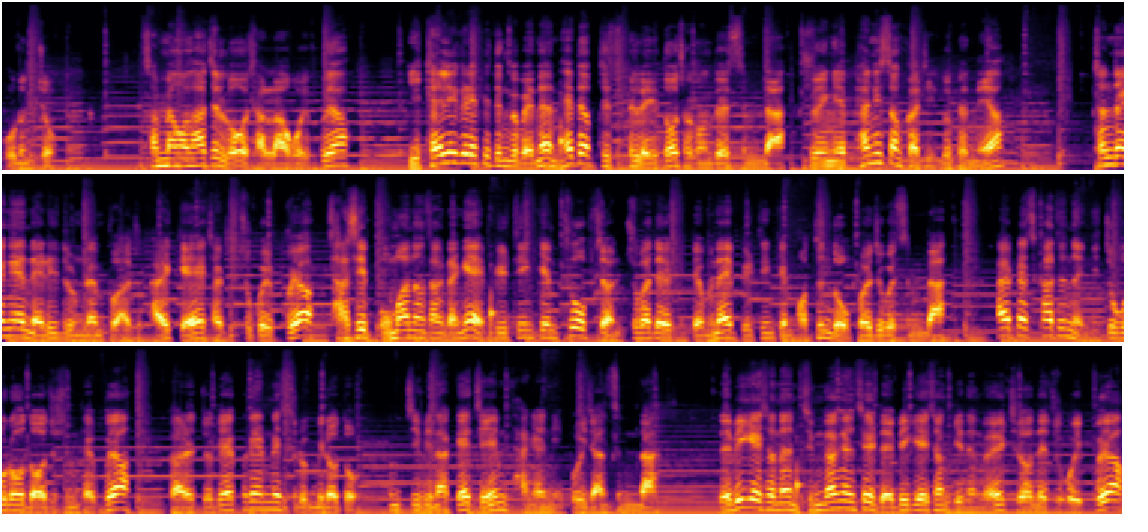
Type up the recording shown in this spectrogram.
오른쪽 선명한 화질로 잘 나오고 있고요. 이 캘리그래피 등급에는 헤드업 디스플레이도 적용되어 있습니다. 주행의 편의성까지 높였네요. 천장에 LED 룸램프 아주 밝게 잘 비추고 있고요. 45만원 상당의 빌트인캠 2 옵션 추가되어 있기 때문에 빌트인캠 버튼도 보여주고 있습니다. 하이패스 카드는 이쪽으로 넣어주시면 되고요. 그 아래쪽에 프레임리스 룸미러도 흠집이나 깨짐 당연히 보이지 않습니다. 내비게이션은 증강현실 내비게이션 기능을 지원해주고 있고요.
